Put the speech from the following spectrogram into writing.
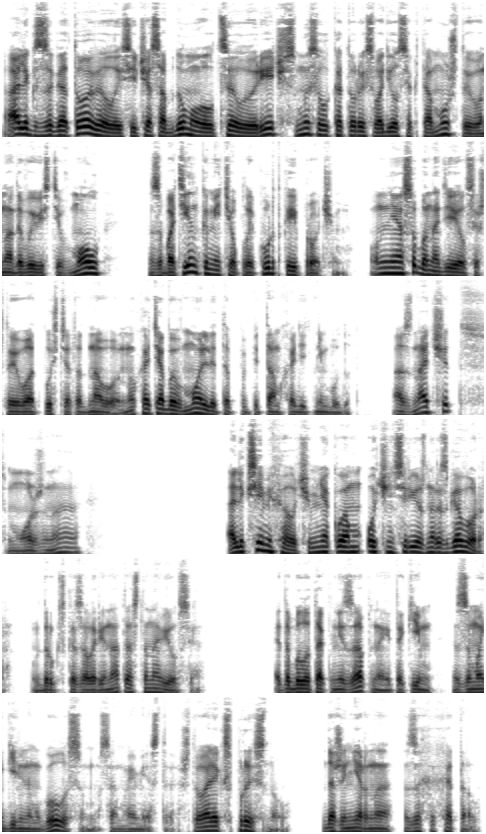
Алекс заготовил и сейчас обдумывал целую речь, смысл которой сводился к тому, что его надо вывести в мол за ботинками, теплой курткой и прочим. Он не особо надеялся, что его отпустят одного, но хотя бы в молле-то по пятам ходить не будут. А значит, можно... «Алексей Михайлович, у меня к вам очень серьезный разговор», — вдруг сказал Ренат и остановился. Это было так внезапно и таким замогильным голосом, самое место, что Алекс прыснул, даже нервно захохотал.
